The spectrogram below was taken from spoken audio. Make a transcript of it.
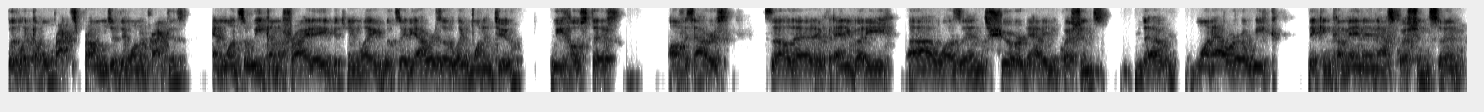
put like a couple practice problems if they want to practice. And once a week on a friday between like let's say the hours of like one and two we host the office hours so that if anybody uh, wasn't sure they have any questions, that one hour a week they can come in and ask questions. So and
